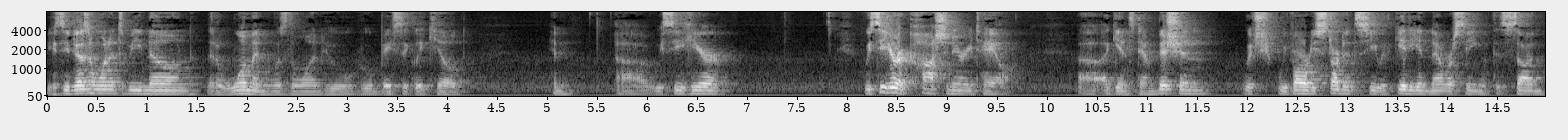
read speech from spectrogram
because he doesn't want it to be known that a woman was the one who, who basically killed him. Uh, we see here we see here a cautionary tale uh, against ambition, which we've already started to see with Gideon. Now we're seeing with his son.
